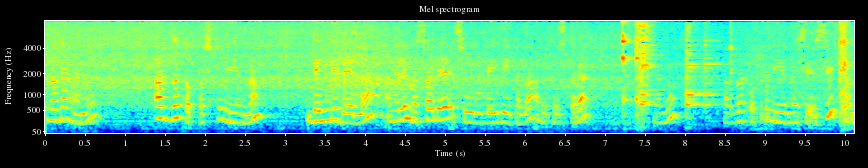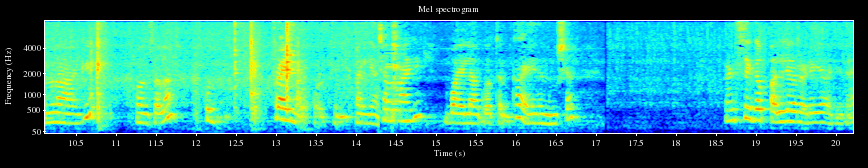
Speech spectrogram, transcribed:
ಇವಾಗ ನಾನು ಅರ್ಧ ಕಪ್ಪಷ್ಟು ನೀರನ್ನ ಬೆಂದಿದೆ ಅಲ್ಲ, ಆಮೇಲೆ ಮಸಾಲೆ ಚೂರು ಬೇಯಬೇಕಲ್ಲ, ಅದಕ್ಕೋಸ್ಕರ ನಾನು ಅರ್ಧ ಕಪ್ಪು ನೀರನ್ನ ಸೇರಿಸಿ ಚೆನ್ನಾಗಿ ಒಂದ್ಸಲ ಕುದ್, ಫ್ರೈ ಮಾಡ್ಕೊಳ್ತೀನಿ. ಪಲ್ಯ ಚೆನ್ನಾಗಿ ಬಾಯ್ಲ್ ಆಗೋ ತನಕ ಐದು ನಿಮಿಷ. ಫ್ರೆಂಡ್ಸ್ ಈಗ ಪಲ್ಯ ರೆಡಿಯಾಗಿದೆ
